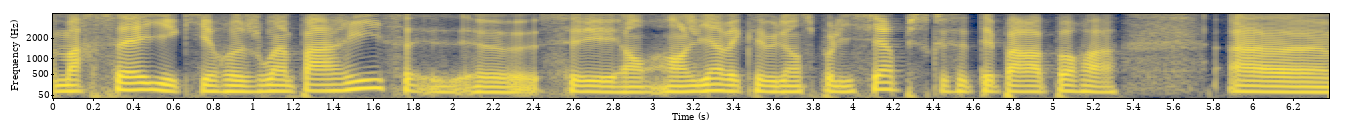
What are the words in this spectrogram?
Marseille et qui rejoint Paris. C'est en, lien avec les violences policières puisque c'était par rapport à,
